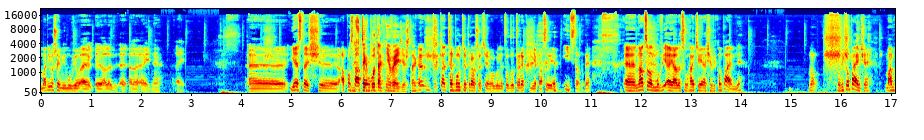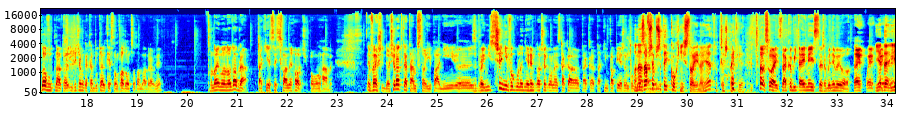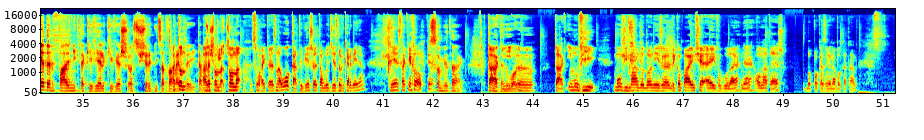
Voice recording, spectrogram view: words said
Mariuszem i mówią, ej, ale, ale ej, nie? Ej. E, jesteś e, apostatą. W tych butach nie wejdziesz, tak? E, Te, te buty, proszę cię, w ogóle to do torebki nie pasuje. Idź stąd, nie? Na co on mówi, ej, ale słuchajcie, ja się wykąpałem, nie? No, no wykąpałem się. Mam dowód na to i wyciąga tę butelkę z tą wodą, co tam nabrał, nie? No i mówię, no dobra, taki jesteś cwany, chodź, powąchamy. Weszli do środka, tam stoi pani e, zbrojmistrzyni, w ogóle nie wiem dlaczego ona jest taka, taka, takim papieżem. Ona zawsze tam- przy tej kuchni stoi, no nie? To też takie. To słuchaj, znakomite miejsce, żeby nie było. Jeden, jeden palnik taki wielki, wiesz, średnica 2 A to, metry i tam ale to, na, to na, słuchaj, to jest na łoka, ty wiesz, że tam ludzi jest do wykarmienia? Nie jest takie hop, nie? W sumie tak. Tak, Jeden i, łok. e, tak, i mówi, mówi Mando do niej, że wykąpałem się, ej, w ogóle, nie? Ona też, bo pokazuje na Bokatan.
